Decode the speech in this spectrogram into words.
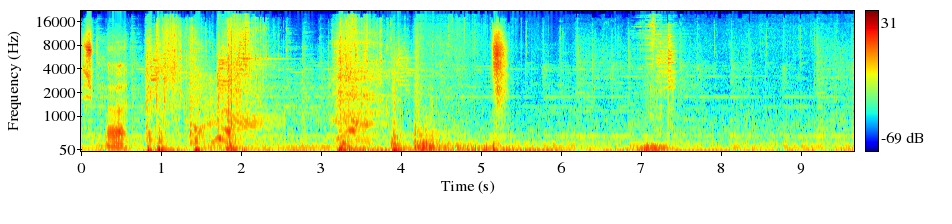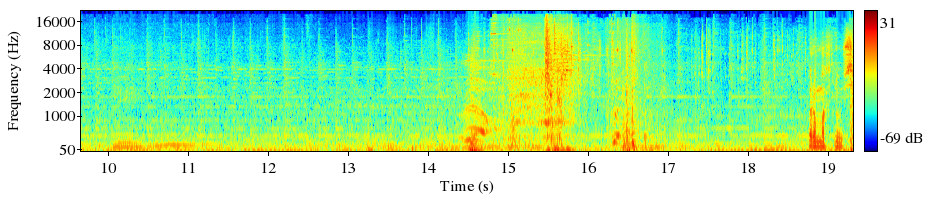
Шпат. Промахнувся.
